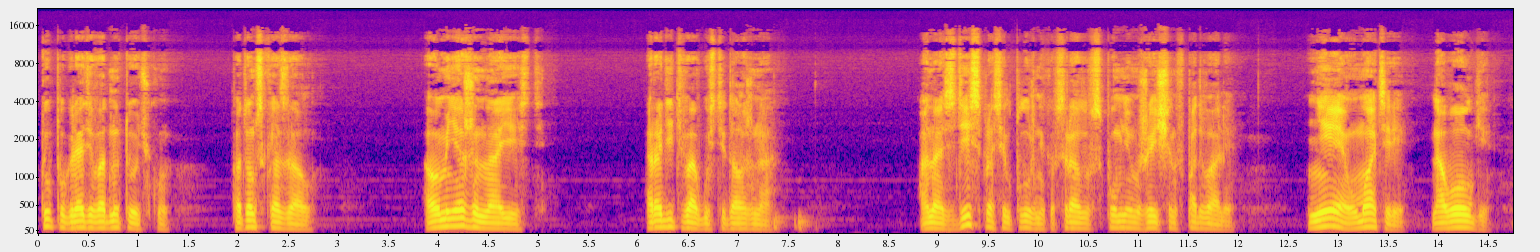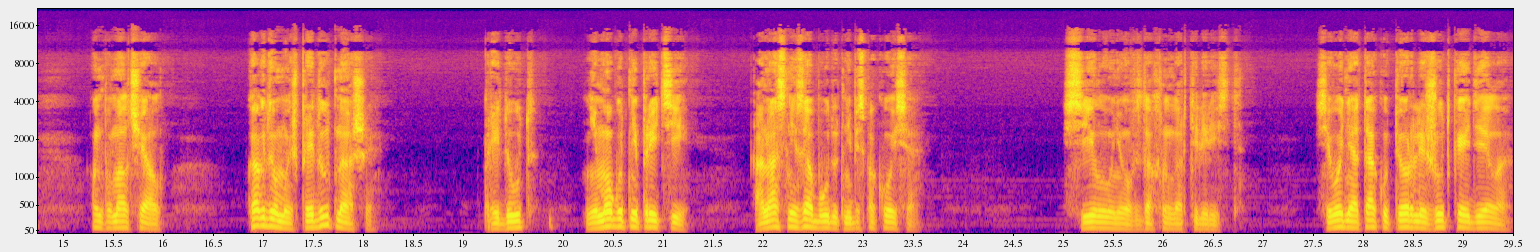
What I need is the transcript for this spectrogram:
тупо глядя в одну точку. Потом сказал, «А у меня жена есть. Родить в августе должна». «Она здесь?» — спросил Плужников, сразу вспомнив женщин в подвале. «Не, у матери, на Волге». Он помолчал. «Как думаешь, придут наши?» Придут, не могут не прийти. А нас не забудут, не беспокойся. Сила у него, вздохнул артиллерист. Сегодня атаку перли жуткое дело.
